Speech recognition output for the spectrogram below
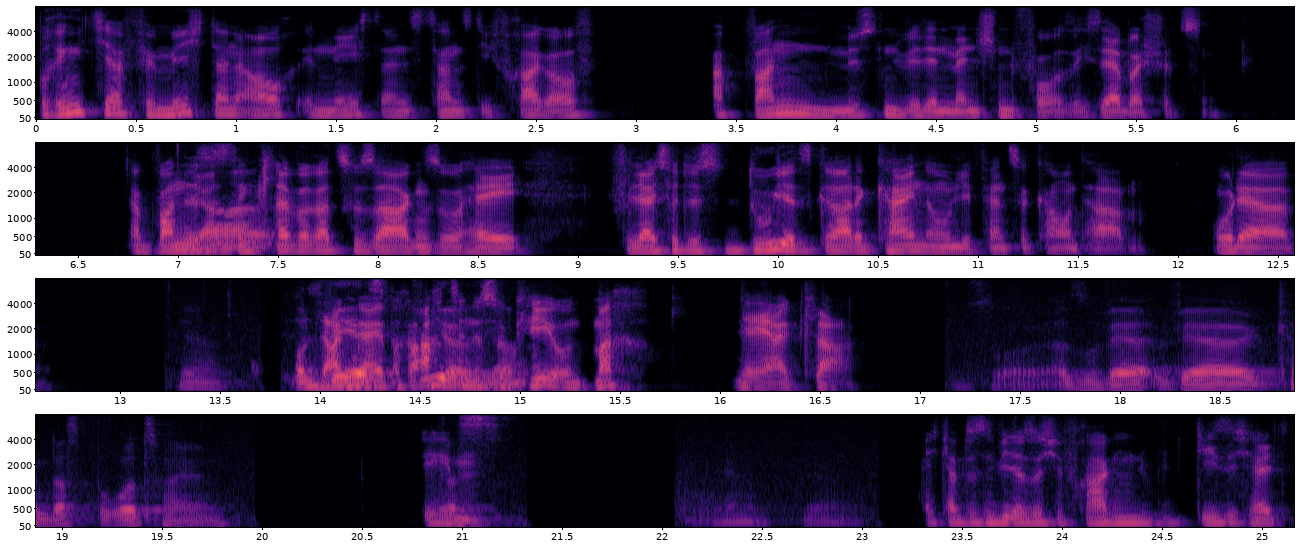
Bringt ja für mich dann auch in nächster Instanz die Frage auf: Ab wann müssen wir den Menschen vor sich selber schützen? Ab wann ist es denn Ja. cleverer zu sagen so: „Hey, vielleicht solltest du jetzt grade keinen OnlyFans-Account haben“, oder Ja. Und sagen wir einfach: wir, „18 ist ne? okay und mach.“ Ja, ja, klar. So, also wer wer kann das beurteilen? Eben. Das ja, ja. Ich glaube, das sind wieder solche Fragen, die sich halt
